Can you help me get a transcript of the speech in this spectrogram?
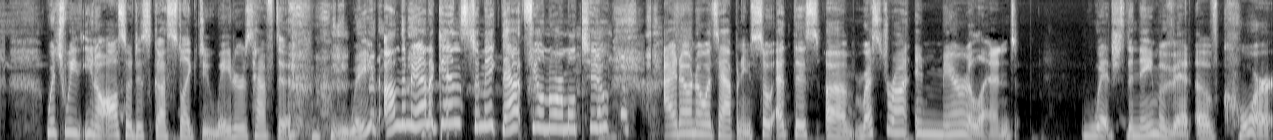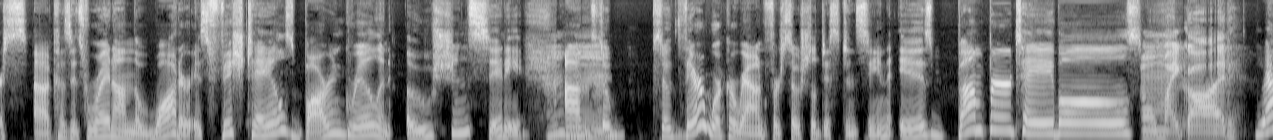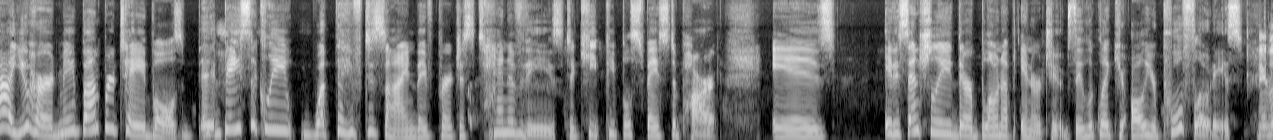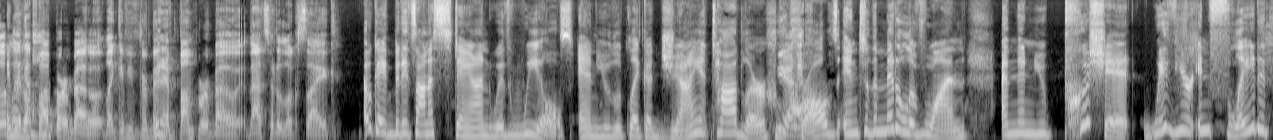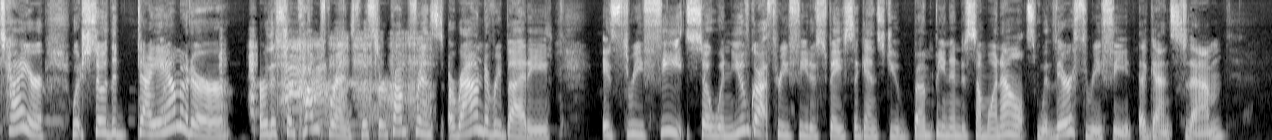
Which we, you know, also discussed like, do waiters have to wait on the mannequins to make that feel normal too? I don't know what's happening. So at this um, restaurant in Maryland, which the name of it, of course, because it's right on the water, is Fishtails Bar and Grill in Ocean City. Um, so, so their workaround for social distancing is bumper tables. oh my god. Yeah, you heard me. Bumper tables. Uh, Basically, what they've designed, they've purchased 10 of these to keep people spaced apart, is it essentially they're blown up inner tubes. They look like your, all your pool floaties. They look And like a a whole- bumper boat. Like if you've ever been in a bumper boat, that's what it looks like. Okay, but it's on a stand with wheels, and you look like a giant toddler who Yeah. crawls into the middle of one, and then you push it with your inflated tire, which so the diameter or the circumference, the circumference around everybody is three feet. So when you've got three feet of space against you bumping into someone else with their three feet against them,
